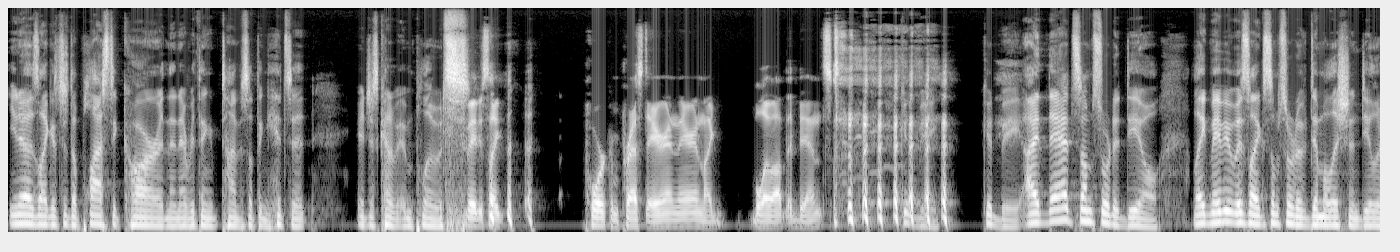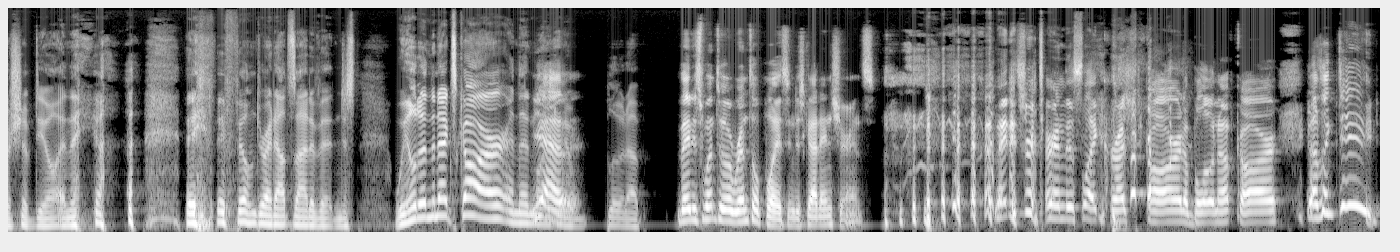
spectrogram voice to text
You know, it's like it's just a plastic car, and then every time something hits it, it just kind of implodes. They just like pour compressed air in there and like blow out the dents. Could be. Could be. I they had some sort of deal. Like maybe it was like some sort of demolition dealership deal, and they they they filmed right outside of it and just wheeled in the next car, and then like, Yeah. you know, blew it up. they just went to a rental place and just got insurance. they just returned this like crushed car and a blown up car. I was like, dude,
